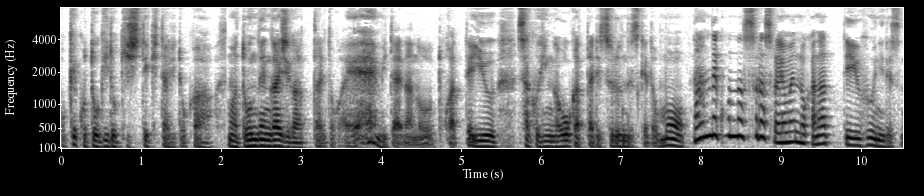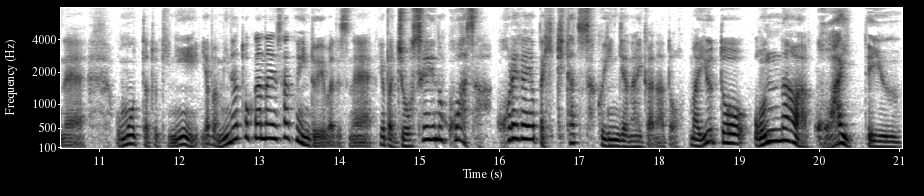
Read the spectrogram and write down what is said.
こう結構ドキドキしてきたりとか、まあ、どんでん返しがあったりとかええー、みたいなのとかっていう作品が多かったりするんですけどもなんなスラスラ読めるのかなっていうふうにですね思った時にやっぱ港かなえ作品といえばですねやっぱ女性の怖さこれがやっぱ引き立つ作品じゃないかなと。まあ、言うと女は怖いっていう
